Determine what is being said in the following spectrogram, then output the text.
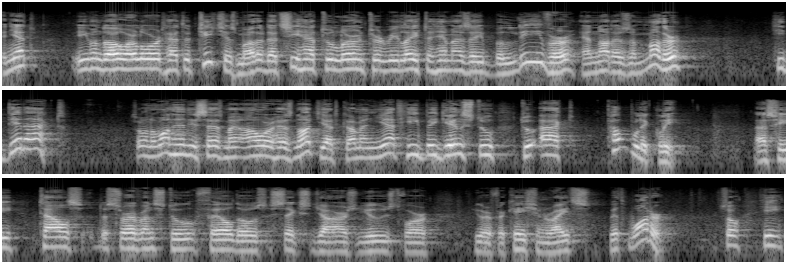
And yet, even though our Lord had to teach his mother that she had to learn to relate to him as a believer and not as a mother, he did act. So, on the one hand, he says, My hour has not yet come, and yet he begins to, to act publicly as he tells the servants to fill those six jars used for purification rites with water. So he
